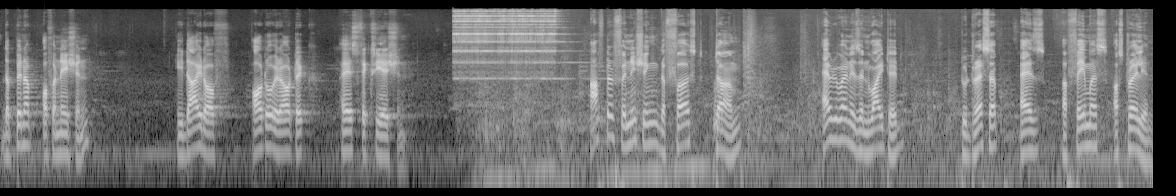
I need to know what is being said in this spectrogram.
the pinup of a nation. He died of autoerotic asphyxiation. After finishing the first term, everyone is invited to dress up as a famous Australian.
